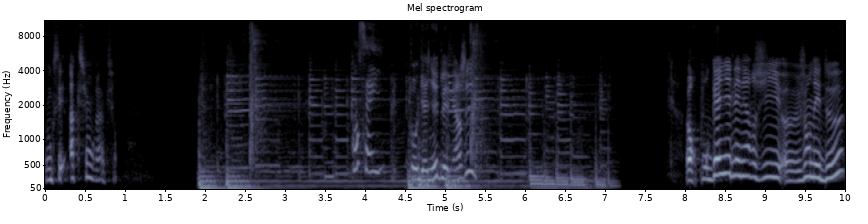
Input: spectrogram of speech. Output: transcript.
Donc c'est action réaction. Conseil pour gagner de l'énergie. Alors pour gagner de l'énergie, euh, j'en ai deux.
